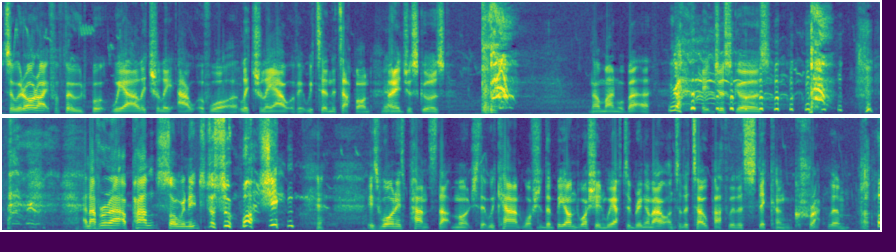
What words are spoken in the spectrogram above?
So we're all right for food, but we are literally out of water, literally out of it. We turn the tap on and it just goes. no, mine were better. it just goes. and I've run out of pants, so we need to do some washing. He's worn his pants that much that we can't wash them beyond washing. We have to bring them out onto the towpath with a stick and crack them.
